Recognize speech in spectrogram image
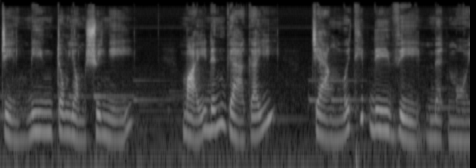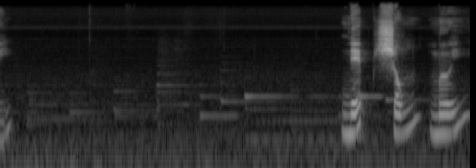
Triền miên trong dòng suy nghĩ. Mãi đến gà gáy, chàng mới thiếp đi vì mệt mỏi. Nếp sống mới.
